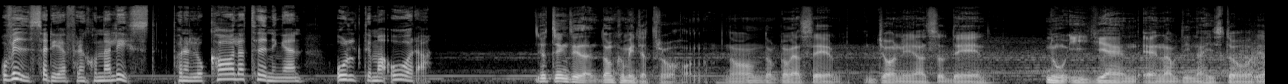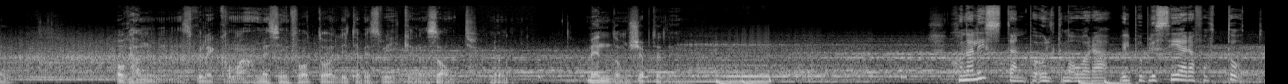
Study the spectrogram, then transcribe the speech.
och visar det för en journalist på den lokala tidningen Ultima Hora. Jag tänkte att de kommer inte att tro honom. No, de kommer att säga, Johnny, alltså det är nu igen en av dina historier. Och han skulle komma med sin foto lite besviken och sånt. Men, men de köpte det. Journalisten på Ultima Åra vill publicera fotot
